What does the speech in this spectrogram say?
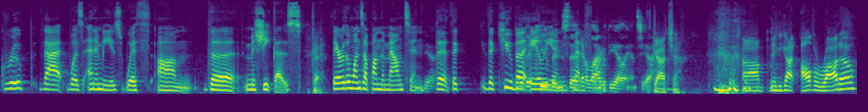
group that was enemies with um, the Mexicas. Okay. They were the ones up on the mountain. Yeah. The the the Cuba They're the alien Cubans that metaphor. ally with the aliens. Yeah. Gotcha. um, then you got Alvarado,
